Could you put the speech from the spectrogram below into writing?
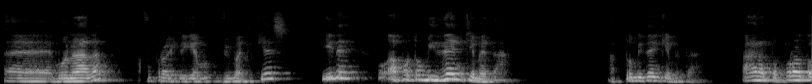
ε, μονάδα, αφού πρόκειται για βηματικές, είναι από το 0 και μετά. Από το 0 και μετά. Άρα το πρώτο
